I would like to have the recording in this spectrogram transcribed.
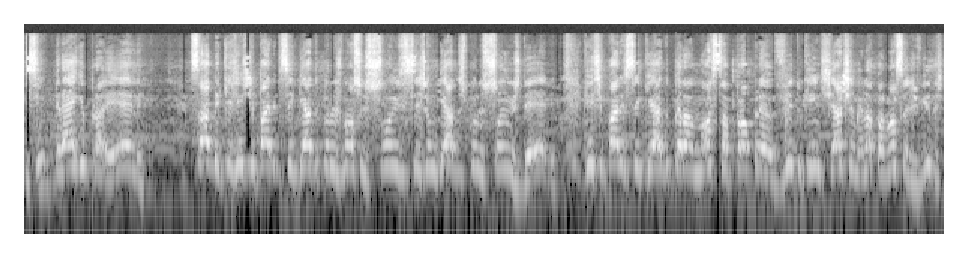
se entregue para ele. Sabe, que a gente pare de ser guiado pelos nossos sonhos e sejam guiados pelos sonhos dele. Que a gente pare de ser guiado pela nossa própria vida, o que a gente acha melhor para nossas vidas.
